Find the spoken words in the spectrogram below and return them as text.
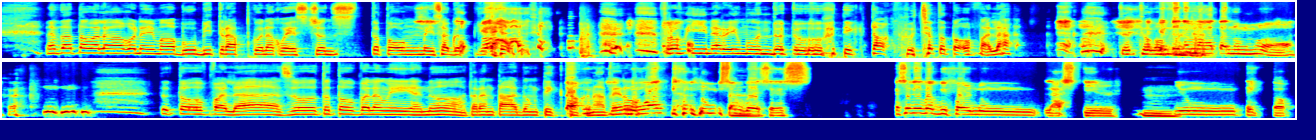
Natatawa lang ako na yung mga booby trap ko na questions, totoong may sagot ka. From Ina Raimundo to TikTok, putya, totoo pala. Totoo Ang ganda ng mga tanong mo ha. Totoo pala. So, totoo pala may ano, tarantadong TikTok na. Pero, nung, one, nung isang beses, kasi di ba before nung last year, Mm. yung TikTok,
